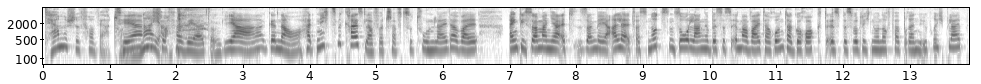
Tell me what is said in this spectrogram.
Thermische Verwertung. Thermische naja. Verwertung, ja, genau. Hat nichts mit Kreislaufwirtschaft zu tun, leider, weil eigentlich soll man ja, sollen wir ja alle etwas nutzen, so lange, bis es immer weiter runtergerockt ist, bis wirklich nur noch Verbrennen übrig bleibt.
